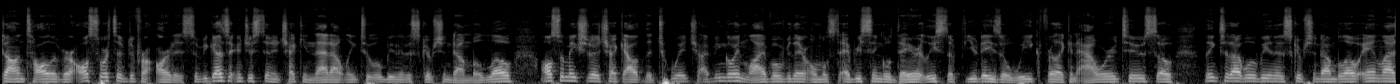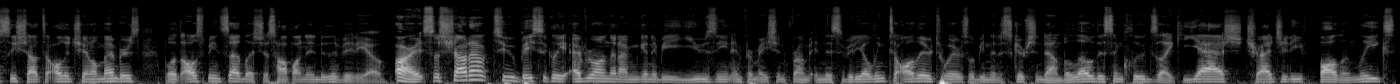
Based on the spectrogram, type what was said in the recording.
Don Toliver, all sorts of different artists. So if you guys are interested in checking that out, link to it will be in the description down below. Also make sure to check out the Twitch. I've been going live over there almost every single day or at least a few days a week for like an hour or two. So link to that will be in the description down below. And lastly, shout out to all the channel members. But with all this being said, let's just hop on into the video. Alright, so shout out to basically everyone that I'm going to be using information from in this video. Link to all their Twitters will be in the description down below. This includes like Yash, Tragedy, Fallen Leaks,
